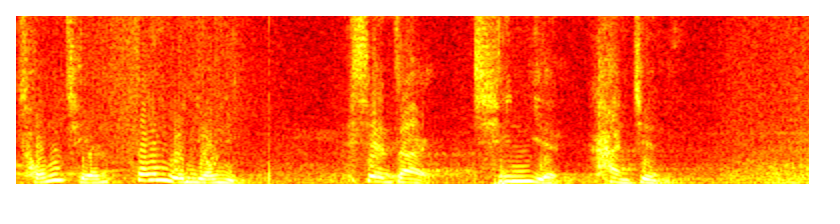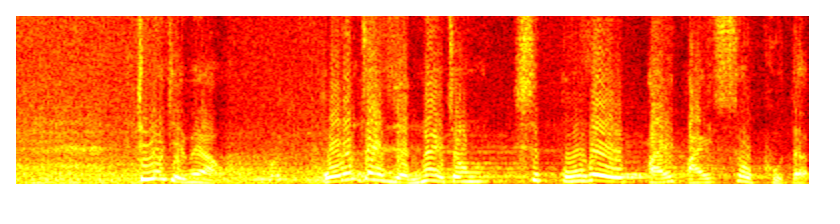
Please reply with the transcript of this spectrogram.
从前风闻有你，现在。”亲眼看见你，弟兄姐妹啊，我们在忍耐中是不会白白受苦的。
